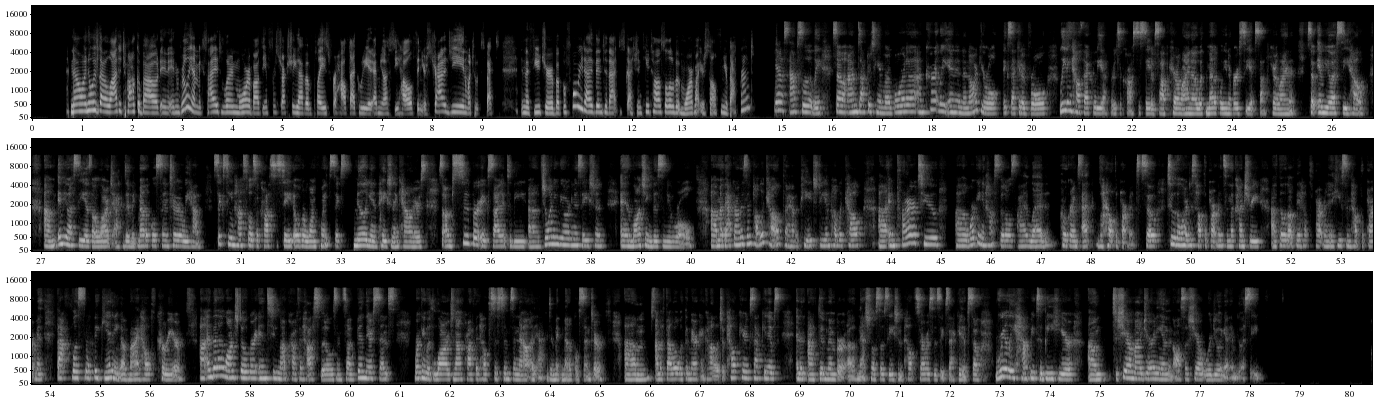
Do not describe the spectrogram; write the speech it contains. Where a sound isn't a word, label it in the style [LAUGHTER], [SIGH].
Now, I know we've got a lot to talk about, and, and really I'm excited to learn more about the infrastructure you have in place for health equity at MUSC Health and your strategy and what to expect in the future. But before we dive into that discussion, can you tell us a little bit more about yourself and your background? Yes, absolutely. So I'm Dr. Tamara Bourda. I'm currently in an inaugural executive role leading health equity efforts across the state of South Carolina with Medical University of South Carolina, so MUSC Health. Um, MUSC is a large academic medical center. We have 16 hospitals across the state, over 1.6 million patient encounters. So I'm super excited to be uh, joining the organization and launching this new role. Uh, my background is in public health. I have a PhD in public health. Uh, and prior to uh, working in hospitals, I led programs at the health departments. So two of the largest health departments in the country, uh, Philadelphia Health Department and Houston Health Department. That was the beginning of my health career. Uh, and then I launched over into nonprofit hospitals. And so I've been there since working with large nonprofit health systems and now an academic medical center. Um, I'm a fellow with the American College of Healthcare Executives and an active member of National Association of Health Services Executives. So really happy to be here um, to share my journey and then also share what we're doing at MUSC.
